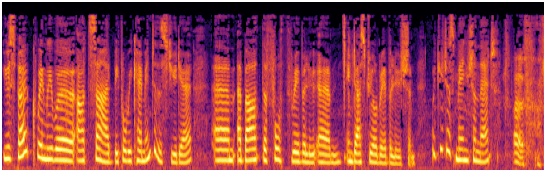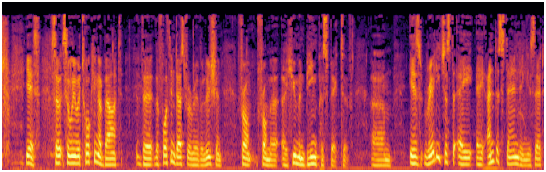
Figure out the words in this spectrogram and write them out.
You spoke when we were outside before we came into the studio um, about the fourth revolu- um, industrial revolution. Would you just mention that? Oh, yes. So, so we were talking about the, the fourth industrial revolution from, from a, a human being perspective. Um, is really just a, a understanding is that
